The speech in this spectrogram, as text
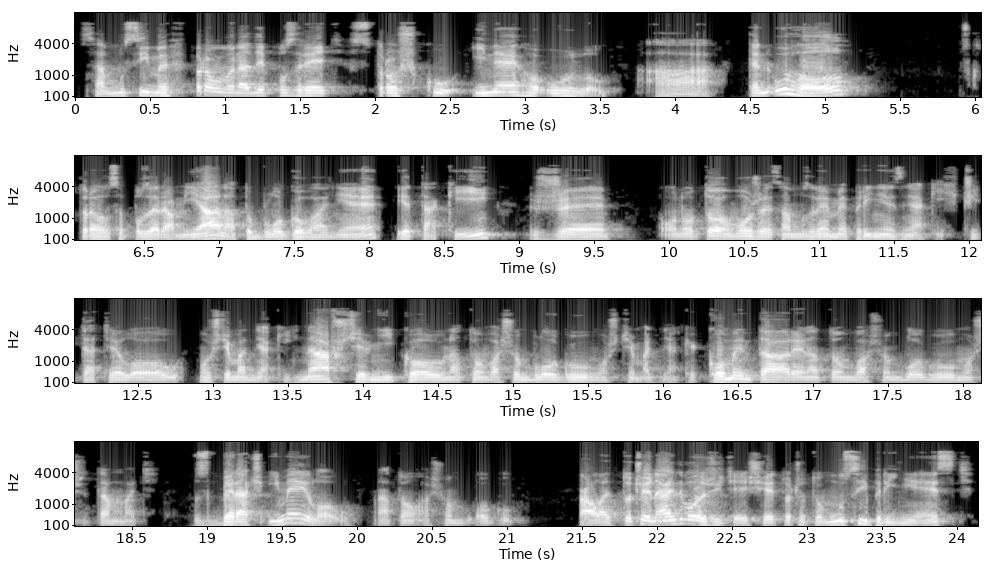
sa musíme v prvom rade pozrieť z trošku iného uhlu. A ten uhol, z ktorého sa pozerám ja na to blogovanie, je taký, že ono to môže samozrejme priniesť nejakých čitateľov, môžete mať nejakých návštevníkov na tom vašom blogu, môžete mať nejaké komentáre na tom vašom blogu, môžete tam mať zberač e-mailov na tom vašom blogu. Ale to, čo je najdôležitejšie, to, čo to musí priniesť,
